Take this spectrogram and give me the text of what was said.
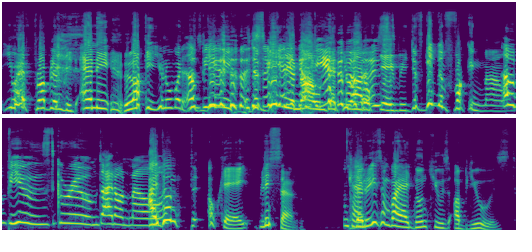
You have problem with any Lucky. You know what? Just abused. give me, just give me a noun abused. that you are okay with. Just give me a fucking noun. Abused, groomed. I don't know. I don't. Okay, listen. Okay. The reason why I don't use abused.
